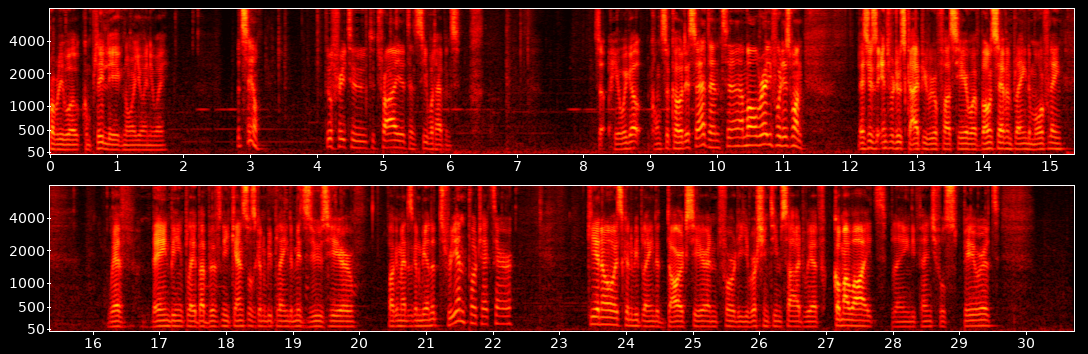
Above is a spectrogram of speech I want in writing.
Probably will completely ignore you anyway. But still, feel free to to try it and see what happens. So here we go. Console code is set, and uh, I'm all ready for this one. Let's just introduce Skype real fast here. We have Bone 7 playing the Morphling. We have Bane being played by Buffney. Cancel is going to be playing the mid Zeus here. Fucking Man is going to be on the Treant Protector. Kiano is going to be playing the Darks here. And for the Russian team side, we have Koma White playing the Vengeful Spirit.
